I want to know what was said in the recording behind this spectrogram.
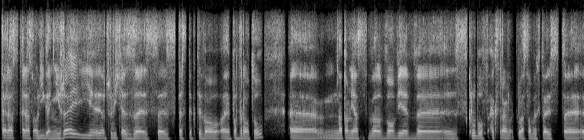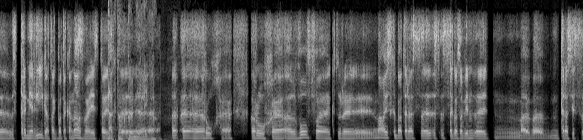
Teraz, teraz o ligę niżej i e, oczywiście z, z, z perspektywą e, powrotu. E, natomiast w Lwowie w, z klubów ekstraklasowych to jest Premier Liga, tak, bo taka nazwa jest. To jest tak, tak, Premier Liga. Ruch, ruch Lwów, który no, jest chyba teraz, z tego co wiem, teraz jest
